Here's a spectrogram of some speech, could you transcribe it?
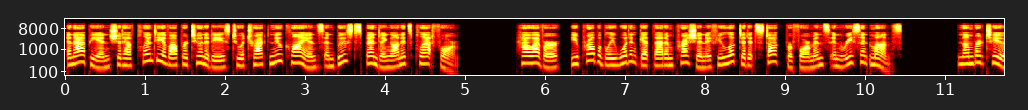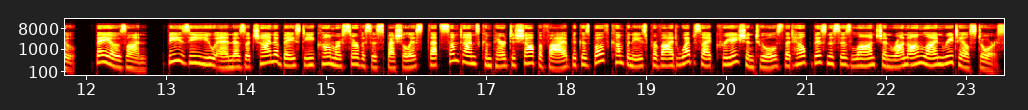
and Appian should have plenty of opportunities to attract new clients and boost spending on its platform. However, you probably wouldn't get that impression if you looked at its stock performance in recent months. Number 2. Baozun. BZUN is a China based e commerce services specialist that's sometimes compared to Shopify because both companies provide website creation tools that help businesses launch and run online retail stores.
